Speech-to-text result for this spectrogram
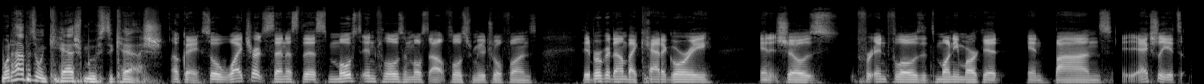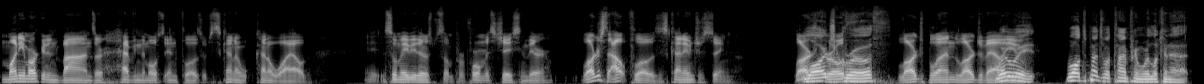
What happens when cash moves to cash? Okay, so YChart sent us this most inflows and most outflows from mutual funds. They broke it down by category, and it shows for inflows, it's money market and bonds. Actually, it's money market and bonds are having the most inflows, which is kind of kind of wild. So maybe there's some performance chasing there. Largest outflows is kind of interesting. Large, large growth, growth, large blend, large value. Wait, wait. Well, it depends what time frame we're looking at.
